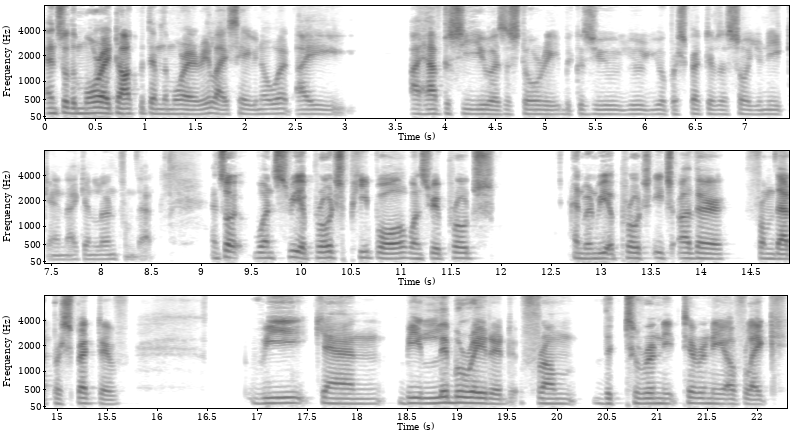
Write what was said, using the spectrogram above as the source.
and so the more I talk with them, the more I realize, hey, you know what, I I have to see you as a story because you you your perspectives are so unique, and I can learn from that. And so once we approach people once we approach and when we approach each other from that perspective we can be liberated from the tyranny tyranny of like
